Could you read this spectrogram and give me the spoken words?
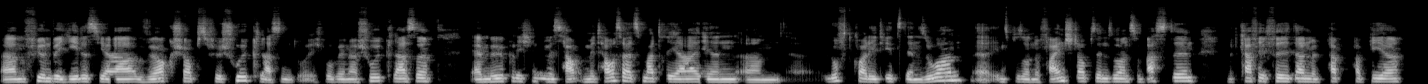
ähm, führen wir jedes Jahr Workshops für Schulklassen durch, wo wir in der Schulklasse ermöglichen, mit, mit Haushaltsmaterialien ähm, Luftqualitätssensoren, äh, insbesondere Feinstaubsensoren zu basteln, mit Kaffeefiltern, mit Papppapier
